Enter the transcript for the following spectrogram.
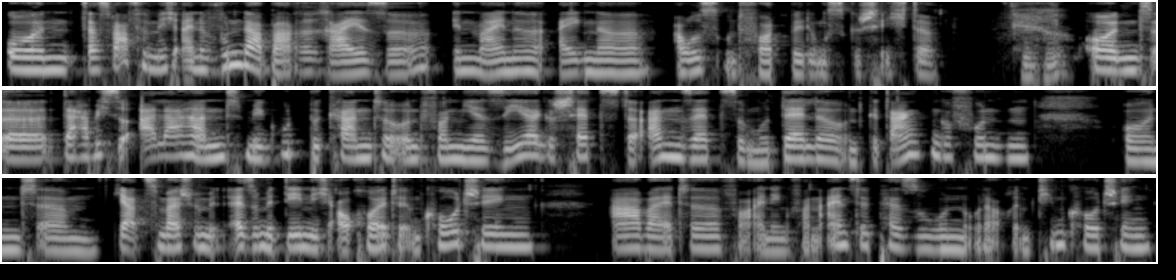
Und das war für mich eine wunderbare Reise in meine eigene Aus- und Fortbildungsgeschichte. Mhm. Und äh, da habe ich so allerhand mir gut bekannte und von mir sehr geschätzte Ansätze, Modelle und Gedanken gefunden. Und ähm, ja, zum Beispiel, mit, also mit denen ich auch heute im Coaching arbeite, vor allen Dingen von Einzelpersonen oder auch im Teamcoaching,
